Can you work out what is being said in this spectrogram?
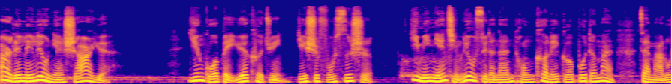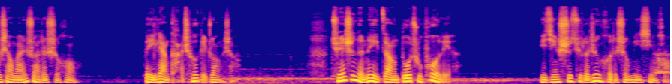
二零零六年十二月，英国北约克郡迪什福斯市。一名年仅六岁的男童克雷格·波德曼在马路上玩耍的时候，被一辆卡车给撞上，全身的内脏多处破裂，已经失去了任何的生命信号。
